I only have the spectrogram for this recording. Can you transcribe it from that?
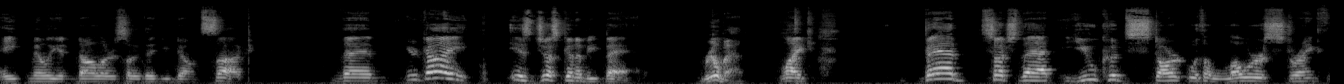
8 million dollars so that you don't suck, then your guy is just gonna be bad. Real bad. Like, bad such that you could start with a lower strength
